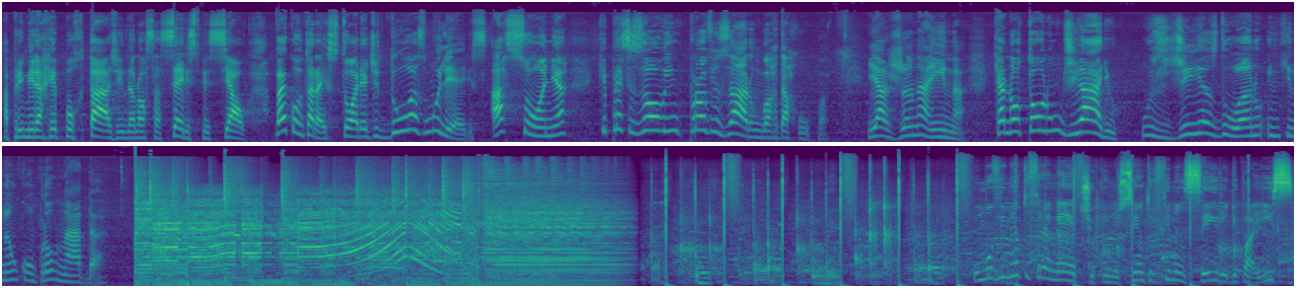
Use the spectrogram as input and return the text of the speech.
A primeira reportagem da nossa série especial vai contar a história de duas mulheres. A Sônia, que precisou improvisar um guarda-roupa, e a Janaína, que anotou num diário os dias do ano em que não comprou nada. Movimento frenético no centro financeiro do país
